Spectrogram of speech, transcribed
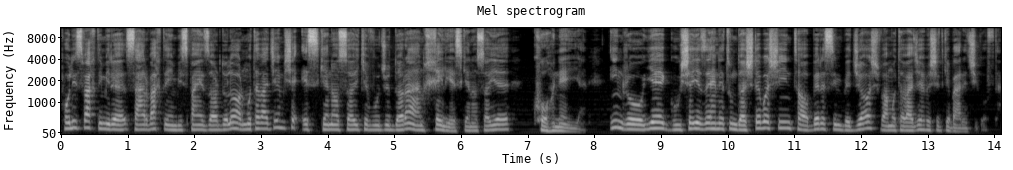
پلیس وقتی میره سر وقت این 25 هزار دلار متوجه میشه اسکناسایی که وجود دارن خیلی اسکناسای کهنه ای این رو یه گوشه ذهنتون داشته باشین تا برسیم به جاش و متوجه بشید که برای چی گفتم.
